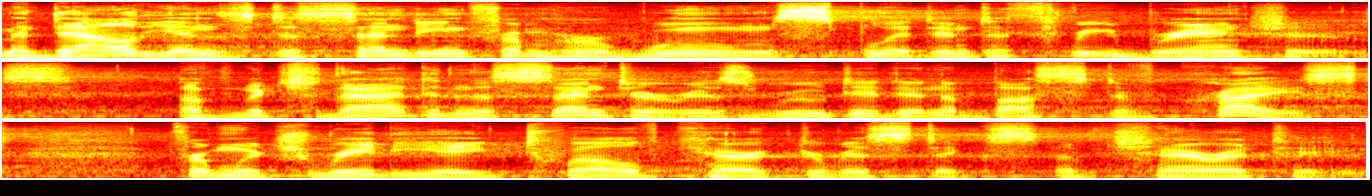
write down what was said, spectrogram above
Medallions descending from her womb split into three branches, of which that in the center is rooted in a bust of Christ, from which radiate 12 characteristics of charity.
